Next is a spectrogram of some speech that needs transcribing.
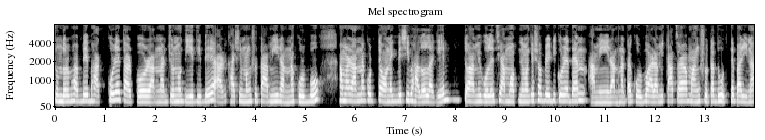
সুন্দরভাবে ভাগ করে তারপর রান্নার জন্য দিয়ে দিবে। আর খাসির মাংসটা আমিই রান্না করব। আমার রান্না করতে অনেক বেশি ভালো লাগে। তো আমি বলেছি, আম্মু, আপনি আমাকে সব রেডি করে দেন। আমি রান্নাটা করব। আর আমি কাঁচা মাংসটা ধরতে পারি না,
